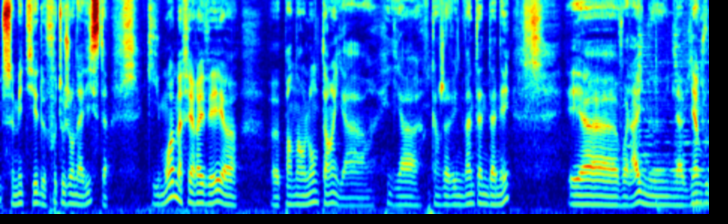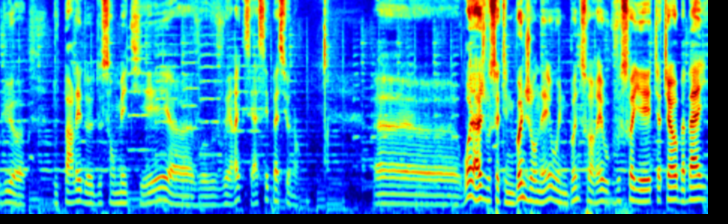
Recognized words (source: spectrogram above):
ce métier de photojournaliste, qui moi m'a fait rêver pendant longtemps, il y a, quand j'avais une vingtaine d'années. Et voilà, il, a bien voulu nous parler de, son métier. Vous, vous verrez que c'est assez passionnant. Voilà, je vous souhaite une bonne journée ou une bonne soirée où que vous soyez. Ciao, ciao, bye bye.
